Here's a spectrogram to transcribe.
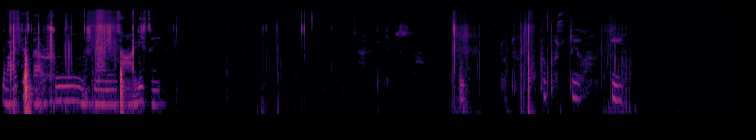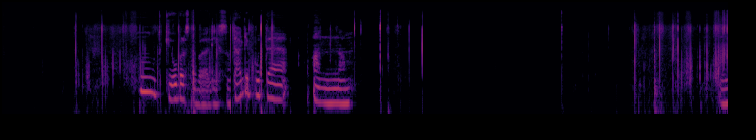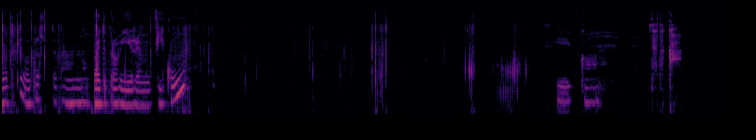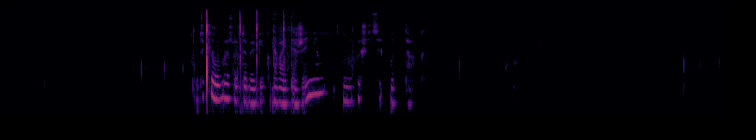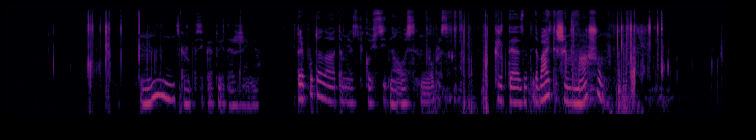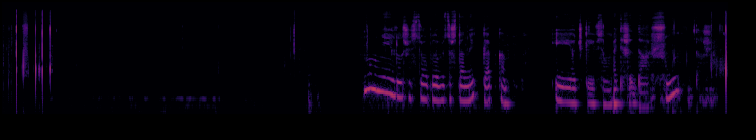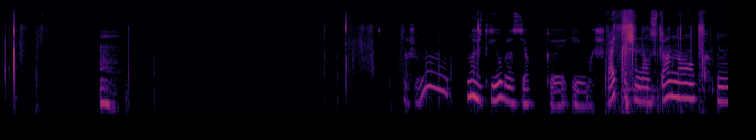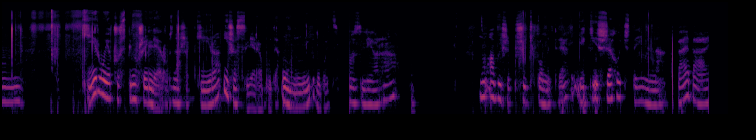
Давайте спершу почнемо за ліси. Ой, тут пропустила. І. Ну, такий образ тебе, Аліса. Далі буде Анна. Ну, такий образ у тебе, Давайте провіримо віку. Віка. Це така. Отакий образ у тебе віка. Давайте Женя. Воно пишеться отак. Скажу по секрету, я теж Женя. Перепутала там я з якоюсь з'єдналася мій образ. Крутезно. Давайте ще Машу. Ну, мені лише з цього подобаються штани, кепка і очки, і все. Давайте ще Дашу. Даша. Даша, ну, майже такий образ, як е, і у Маші. Давайте ще наостанок Кіру, якщо спінувши Леру. Наша Кіра і ще Лера буде. О, мені подобається. Ось Лера. Ну, а ви ще пишіть в коментарях, які ще хочете імена. Бай-бай!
